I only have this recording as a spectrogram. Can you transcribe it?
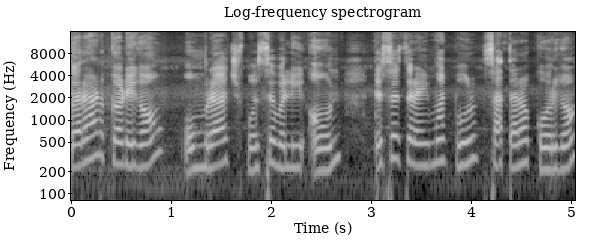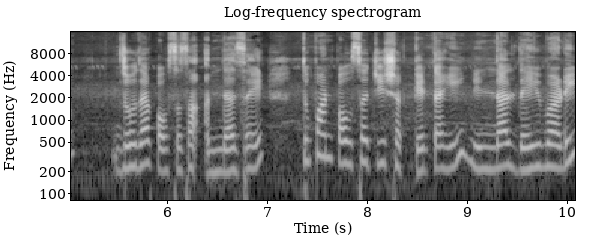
कराड कडेगाव उमराज पोसेवली औन तसेच रहिमतपूर सातारा कोरगाव जोरदार पावसाचा अंदाज आहे. तुफान पावसाची शक्यताही निंदाल देहीवाडी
